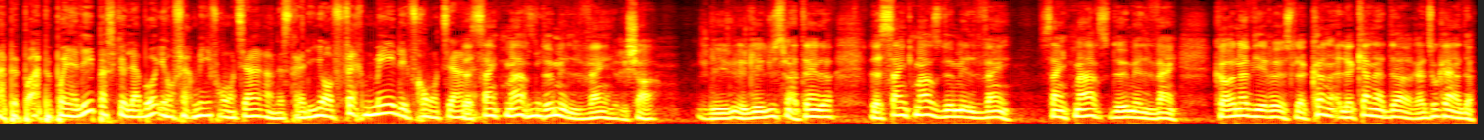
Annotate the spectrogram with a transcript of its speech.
Elle peut pas, elle peut pas y aller parce que là-bas, ils ont fermé les frontières en Australie. Ils ont fermé les frontières. Le 5 mars 2020, Richard. Je l'ai lu ce matin, là. Le 5 mars 2020. 5 mars 2020. Coronavirus, le Canada, Radio-Canada.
